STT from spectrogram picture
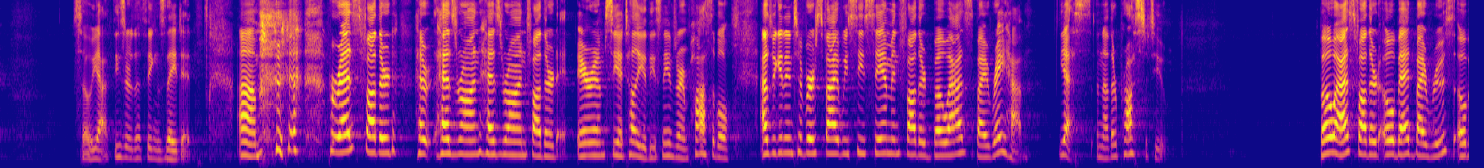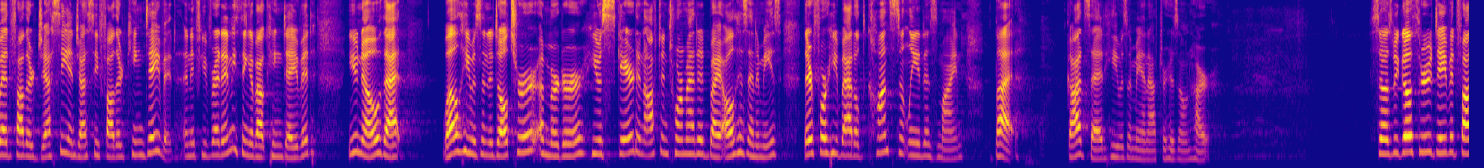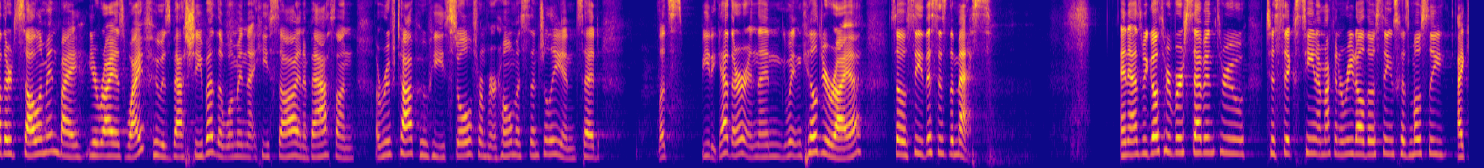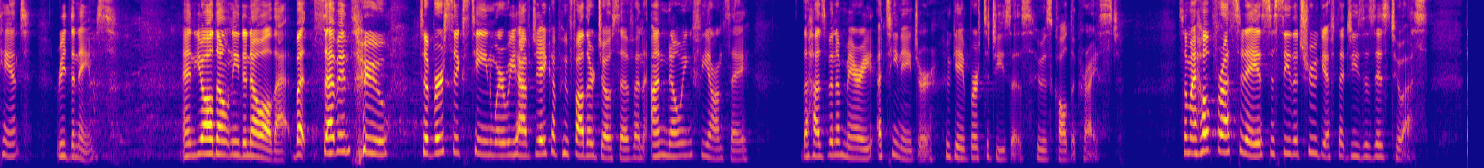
So, yeah, these are the things they did. Um, Perez fathered Hezron. Hezron fathered Aram. See, I tell you, these names are impossible. As we get into verse 5, we see Salmon fathered Boaz by Rahab. Yes, another prostitute. Boaz fathered Obed by Ruth. Obed fathered Jesse, and Jesse fathered King David. And if you've read anything about King David, you know that, well, he was an adulterer, a murderer. He was scared and often tormented by all his enemies. Therefore, he battled constantly in his mind. But God said he was a man after his own heart. So, as we go through, David fathered Solomon by Uriah's wife, who is Bathsheba, the woman that he saw in a bath on a rooftop, who he stole from her home essentially and said, Let's be together, and then you went and killed Uriah. So, see, this is the mess. And as we go through verse 7 through to 16, I'm not going to read all those things because mostly I can't read the names. and you all don't need to know all that. But 7 through to verse 16, where we have Jacob who fathered Joseph, an unknowing fiance, the husband of Mary, a teenager who gave birth to Jesus, who is called the Christ. So, my hope for us today is to see the true gift that Jesus is to us,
